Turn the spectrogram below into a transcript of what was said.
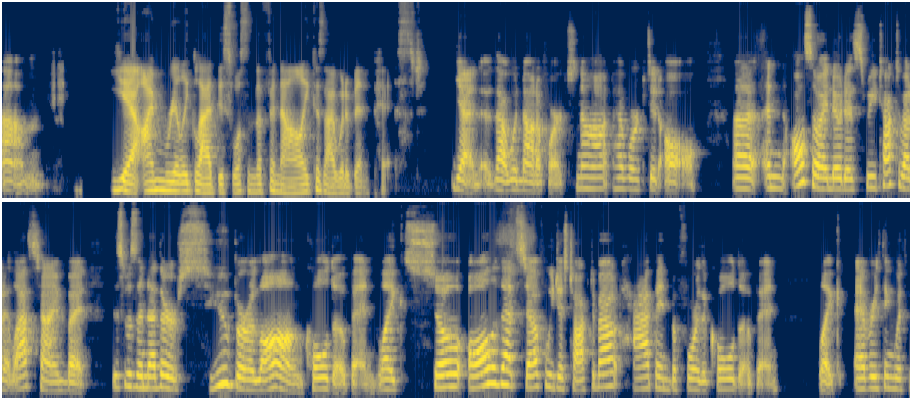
Um, yeah, I'm really glad this wasn't the finale because I would have been pissed. Yeah, no, that would not have worked. Not have worked at all. Uh, and also, I noticed we talked about it last time, but this was another super long cold open. Like, so all of that stuff we just talked about happened before the cold open. Like everything with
